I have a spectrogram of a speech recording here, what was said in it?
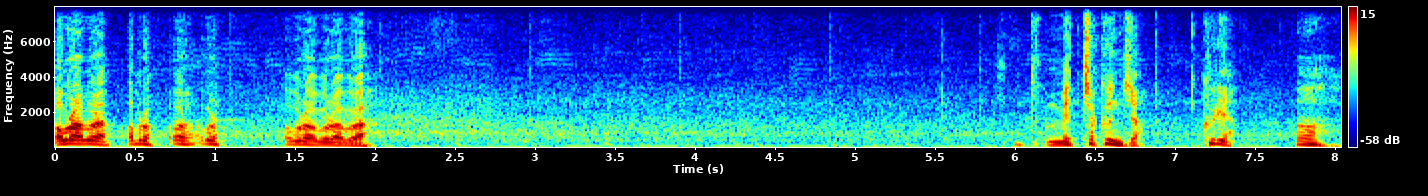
危ない危ない危ない危ない危ない危ない危ないめっちゃ来んじゃんクリアああ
